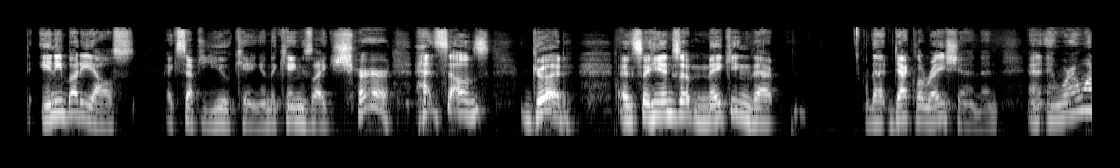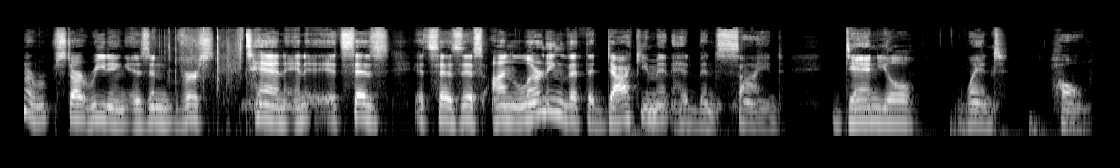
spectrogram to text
to anybody else except you, king. And the king's like, sure, that sounds good. And so he ends up making that that declaration and, and and where I want to start reading is in verse 10 and it says it says this on learning that the document had been signed Daniel went home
